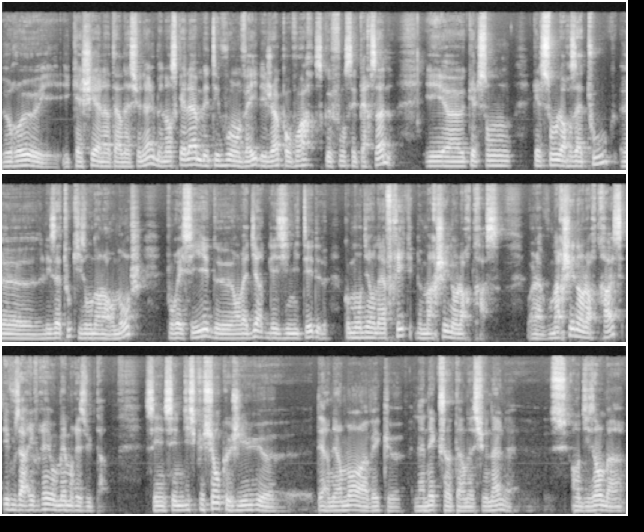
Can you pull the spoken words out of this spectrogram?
heureux et, caché à l'international, ben dans ce cas-là, mettez-vous en veille déjà pour voir ce que font ces personnes et euh, quels sont quels sont leurs atouts, euh, les atouts qu'ils ont dans leur manche pour essayer de, on va dire, de les imiter, de, comme on dit en Afrique, de marcher dans leurs traces. Voilà, vous marchez dans leurs traces et vous arriverez au même résultat. C'est une discussion que j'ai eue euh, dernièrement avec l'annexe internationale en disant, ben,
